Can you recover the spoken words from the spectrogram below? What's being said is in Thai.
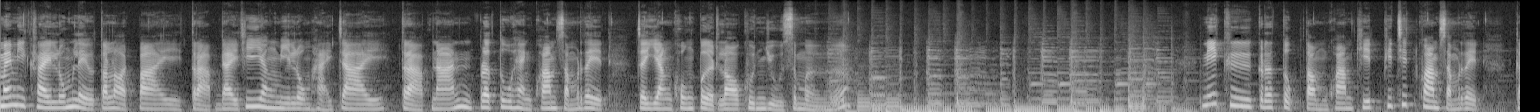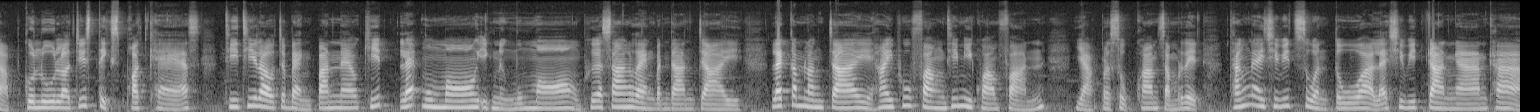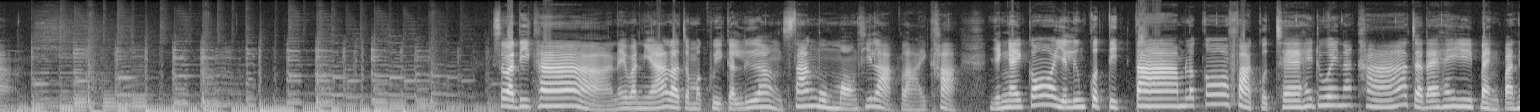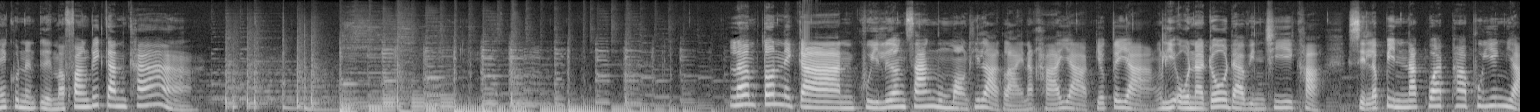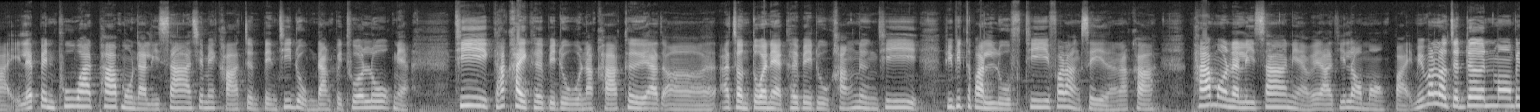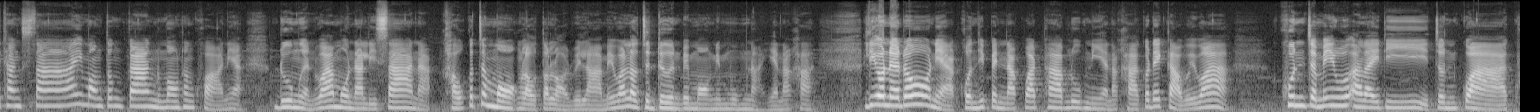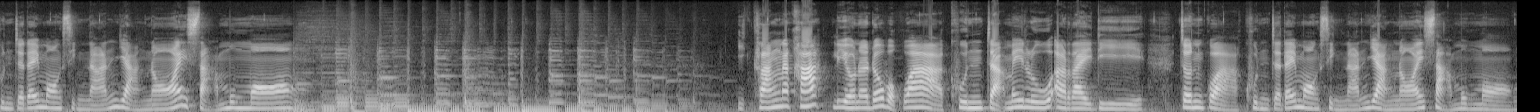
ไม่มีใครล้มเหลวตลอดไป ตราบใดที่ยังมีลมหายใจ ตราบนั้นประตูแห่งความสำเร็จจะยังคงเปิดรอคุณอยู่เสมอ นี่คือกระตุกต่อมความคิดพิชิตความสำเร็จ กับกูรูโลจิสติกส์พอดแคสต์ที่ที่เราจะแบ่งปันแนวคิด และมุมมองอีกหนึ่งมุมมอง เพื่อสร้างแรงบันดาลใจ และกำลังใจให้ผู้ฟังที่มีความฝัน อยากประสบความสำเร็จทั้งในชีวิตส่วนตัวและชีวิตการงานค่ะ สวัสดีค่ะ ในวันนี้เราจะมาคุยกันเรื่องสร้างมุมมองที่หลากหลายค่ะ ยังไงก็อย่าลืมกดติดตาม แล้วก็ฝากกดแชร์ให้ด้วยนะคะ จะได้ให้แบ่งปันให้คนอื่นๆ มาฟังด้วยกันค่ะ เริ่มต้นในการคุยเรื่องสร้างมุมมองที่หลากหลายนะคะ อยากยกตัวอย่างลีโอนาร์โด ดาวินชีค่ะ ศิลปินนักวาดภาพผู้ยิ่งใหญ่ และเป็นผู้วาดภาพโมนาลิซาใช่ไหมคะ จนเป็นที่โด่งดังไปทั่วโลกเนี่ยที่ถ้าใครเคยไปดูนะคะ เคยอออาจารย์ตัวเนี่ยเคยไปดูครั้งหนึ่งที่พิพิธภัณฑ์ลูฟร์ที่ฝรั่งเศสนะคะ ภาพโมนาลิซาเนี่ยเวลาที่เรามองไป ไม่ว่าเราจะเดินมองไปทางซ้าย มองตรงกลางหรือมองทางขวาเนี่ยดูเหมือนว่าโมนาลิซาน่ะเขาก็จะมองเราตลอดเวลาไม่ว่าเราจะเดินไปมองในมุมไหนอะนะคะลีโอนาร์โดเนี่ยคนที่เป็นนักวาดภาพรูปนี้นะคะ ก็ได้กล่าวไว้ว่า คุณจะไม่รู้อะไรดี จนกว่าคุณจะได้มองสิ่งนั้นอย่างน้อย 3 มุมมองอีกครั้งนะคะลีโอนาร์โดบอกว่าคุณจะไม่รู้อะไรดี จนกว่าคุณจะได้มองสิ่งนั้นอย่างน้อย 3 มุมมอง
